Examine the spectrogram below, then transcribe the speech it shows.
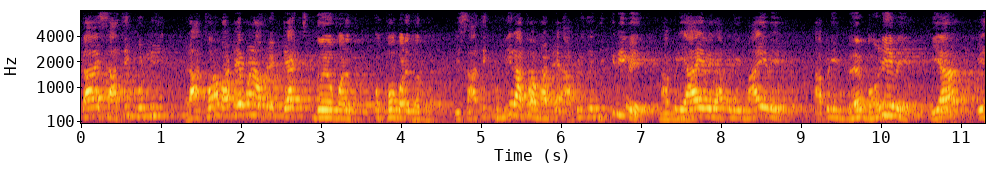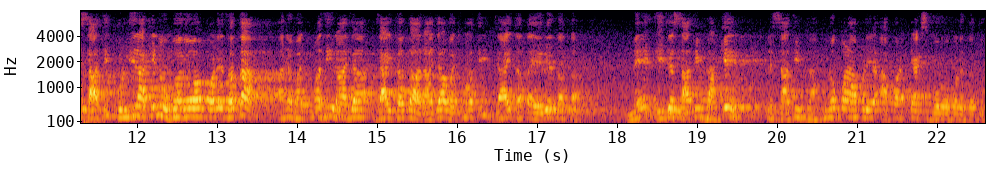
કે આ સાથી ખુલ્લી રાખવા માટે પણ આપણે ટેક્સ દોયો પડે ઓછો પડે થતો. એ સાથી ખુલ્લી રાખવા માટે આપણી જે દીકરી વે આપણી આ વે આપણી મા વે આપણી બે ભણી વે યા એ સાથી ખુલ્લી રાખીને ઊભા રહેવા પડે થતા અને વચમાંથી રાજા જાય થતા, રાજા વચમાંથી જાય થતા એરે થતા. ને એ જે સાથી ઢાકે, એ સાથી ઢાકનો પણ આપણે આપણા ટેક્સ ભરવો પડે થતો.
